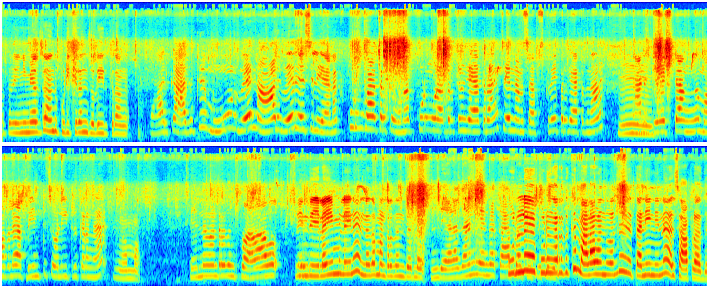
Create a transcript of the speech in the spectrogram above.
அப்புறம் இனிமேல் தான் வந்து பிடிக்கிறேன்னு சொல்லியிருக்கிறாங்க. யாருக்கு? அதுக்கு மூணு பேர் நாலு பேர் எசில் எனக்கு கொடுங்க பார்க்கறக்கு உனக்கு கொடுங்க பார்க்கறக்குன்னு கேட்குறாங்க சரி நம்ம சப்ஸ்கிரைபர் கேட்டதுனால நான் கேட்டாங்க முதல்ல அப்படின்ட்டு சொல்லிட்டு இருக்கிறேங்க ஆமாம் என்ன பண்ணுறதுங்க பாவம். இந்த இலையும் இல்லைன்னா என்னதான் பண்ணுறதுன்னு தெரியல. இந்த இலை தானுங்க எங்கள் கா புல்லு பிடுங்கிறதுக்கு மழை வந்து வந்து தண்ணி நின்று அது சாப்பிடாது.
